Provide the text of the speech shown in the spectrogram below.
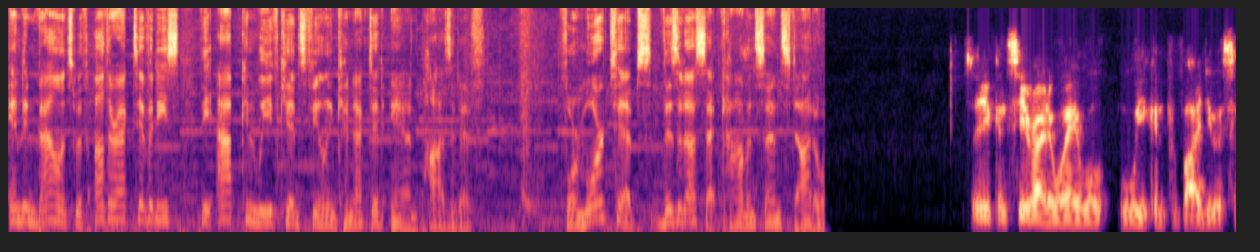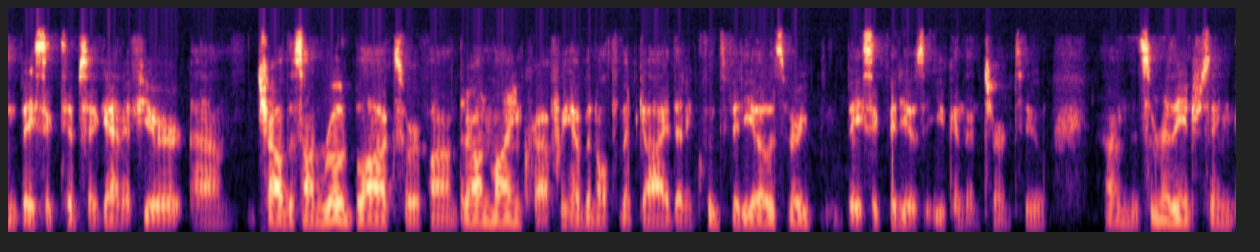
and in balance with other activities, the app can leave kids feeling connected and positive. For more tips, visit us at commonsense.org. So you can see right away, we'll, we can provide you with some basic tips. Again, if your um, child is on Roblox or if um, they're on Minecraft, we have an ultimate guide that includes videos, very basic videos that you can then turn to. Um, some really interesting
